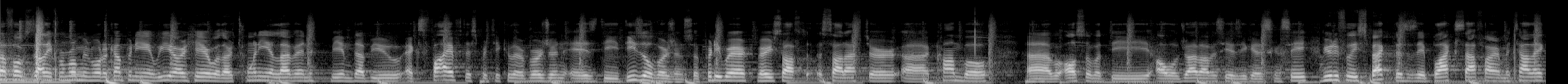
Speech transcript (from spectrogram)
up folks, Zali from Roman Motor Company and we are here with our 2011 BMW X5. This particular version is the diesel version, so pretty rare, very soft, sought after uh, combo uh, also with the all-wheel drive obviously as you guys can see. Beautifully spec this is a black sapphire metallic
